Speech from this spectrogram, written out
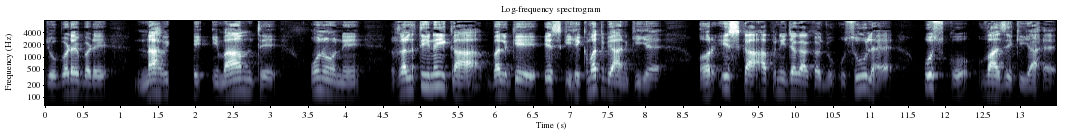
جو بڑے بڑے نحوی امام تھے، انہوں نے غلطی نہیں کہا، بلکہ اس کی حکمت بیان کی ہے اور اس کا اپنی جگہ کا جو اصول ہے، اس کو واضح کیا ہے۔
